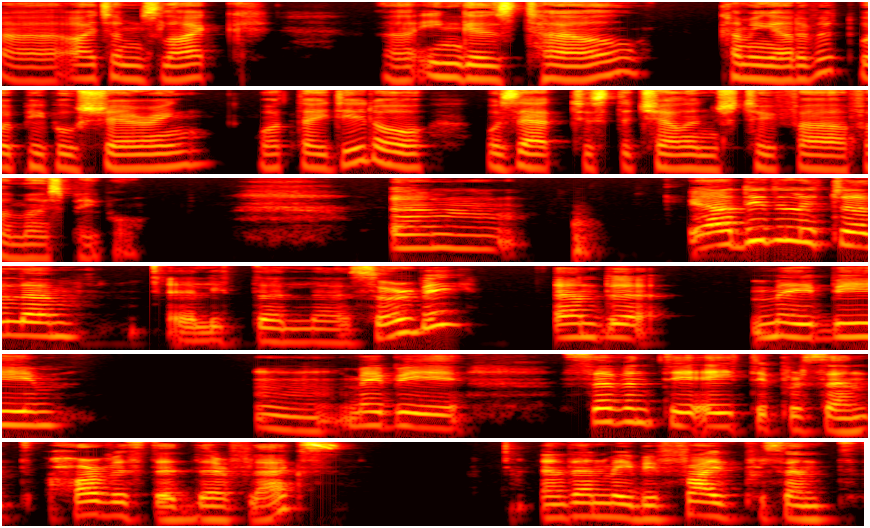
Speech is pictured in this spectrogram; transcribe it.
uh, items like uh, Inga's towel coming out of it? Were people sharing what they did, or was that just the challenge too far for most people? Um, yeah, I did a little um, a little uh, survey, and uh, maybe mm, maybe 70 80 percent harvested their flax, and then maybe five percent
